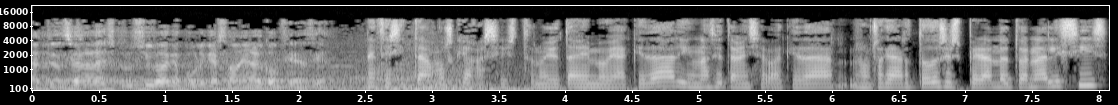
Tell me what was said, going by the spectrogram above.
Atención a la exclusiva que publica esta mañana el Confidencial. Necesitamos que hagas esto, ¿no? Yo también me voy a quedar, Ignacio también se va a quedar, nos vamos a quedar todos esperando tu análisis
